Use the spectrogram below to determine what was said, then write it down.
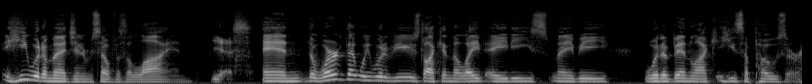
he would imagine himself as a lion, Yes. and the word that we would have used like in the late '80s maybe would have been like he's a poser.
